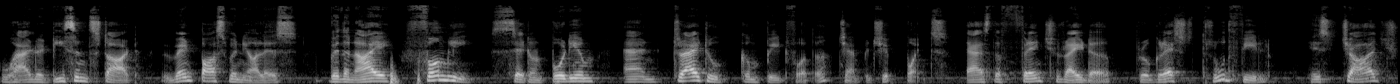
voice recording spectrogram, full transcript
who had a decent start, went past Vinales with an eye firmly set on podium and try to compete for the championship points. As the French rider progressed through the field, his charge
